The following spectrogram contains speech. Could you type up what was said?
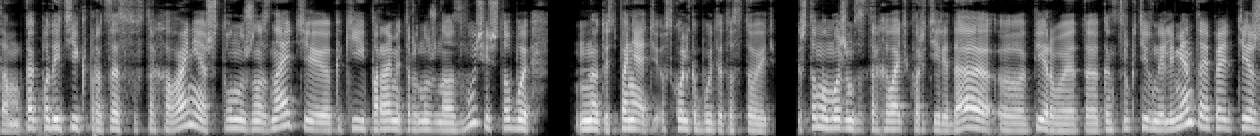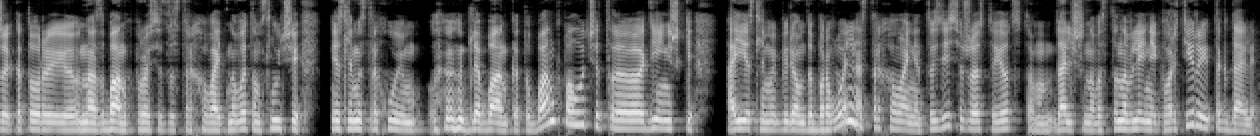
там, как подойти к процессу страхования, что нужно знать, э, какие параметры нужно озвучить, чтобы ну, то есть понять, сколько будет это стоить. Что мы можем застраховать в квартире, да? Э, первое – это конструктивные элементы, опять те же, которые нас банк просит застраховать, но в этом случае, если мы страхуем для банка, то банк получит э, денежки, а если мы берем добровольное страхование, то здесь уже остается там дальше на восстановление квартиры и так далее.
